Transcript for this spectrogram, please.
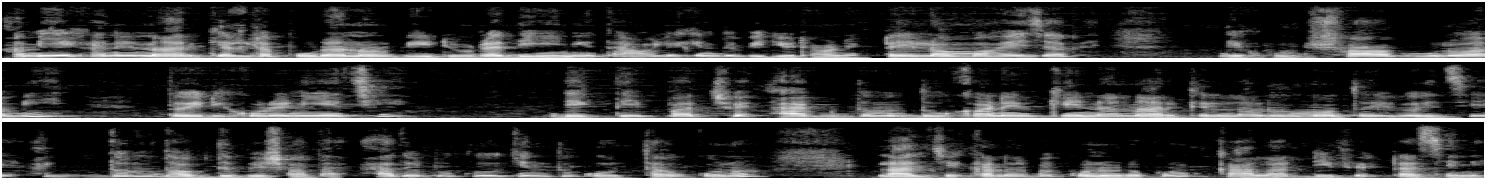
আমি এখানে নারকেলটা পোড়ানোর ভিডিওটা দিইনি, তাহলে কিন্তু ভিডিওটা অনেকটাই লম্বা হয়ে যাবে। দেখুন, সবগুলো আমি তৈরি করে নিয়েছি। দেখতেই পাচ্ছ, একদম দোকানের কেনা নারকেল নাড়ুর মতোই হয়েছে, একদম ধবধবে সাদা। এতটুকুও কিন্তু কোথাও কোনো লালচে কালার বা কোনো রকম কালার ডিফেক্ট আসেনি।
